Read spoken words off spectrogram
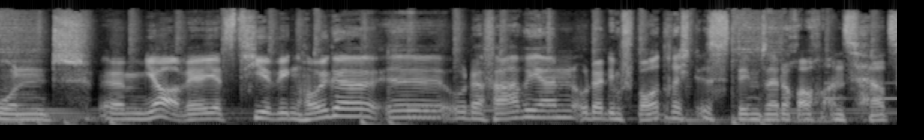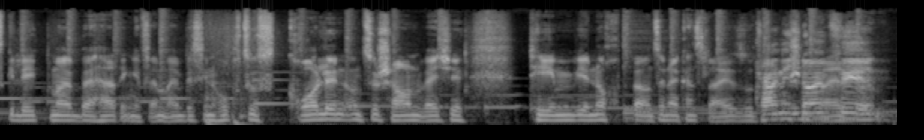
Und ähm, ja, wer jetzt hier wegen Holger äh, oder Fabian oder dem Sportrecht ist, dem sei doch auch ans Herz gelegt, mal bei Herding FM ein bisschen hoch zu scrollen und zu schauen, welche Themen wir noch bei uns in der Kanzlei so Kann ich nur empfehlen.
